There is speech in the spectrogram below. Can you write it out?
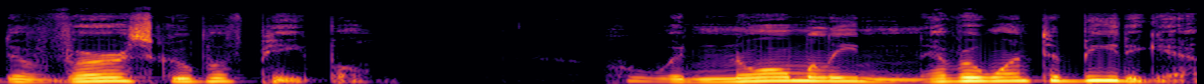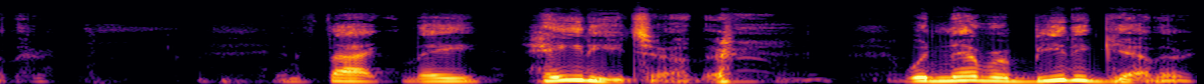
diverse group of people who would normally never want to be together. In fact, they hate each other, would never be together,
